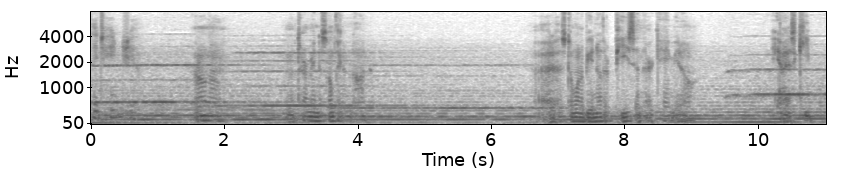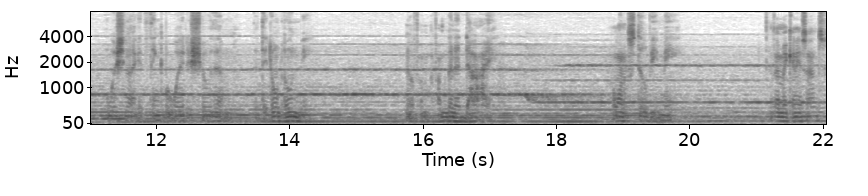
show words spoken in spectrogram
to change you? I don't know. I'm gonna turn me into something I'm not. I just don't want to be another piece in their game, you know? Yeah, I just keep wishing that I could think of a way to show them that they don't own me. You know, if I'm, if I'm gonna die, I want to still be me. Does that make any sense?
